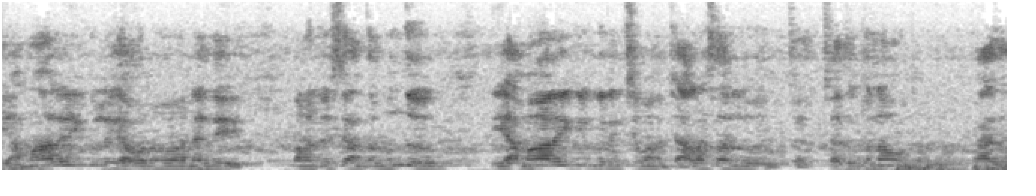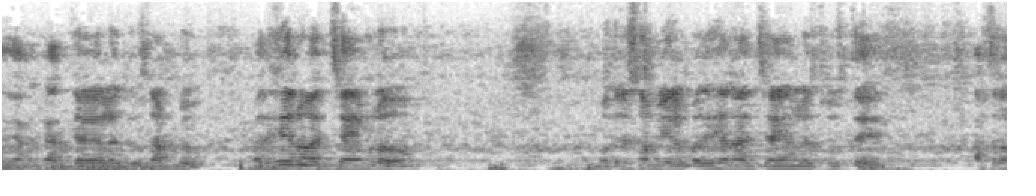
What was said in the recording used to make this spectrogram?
ఈ అమాలయకులు ఎవరు అనేది మనం చూస్తే అంతకుముందు ఈ అమాలయకుల గురించి మనం చాలాసార్లు చదువుకున్నాం. కాదు వెనక అధ్యాయాల్లో చూసినప్పుడు పదిహేనో అధ్యాయంలో మొదటి సమయంలో పదిహేనో అధ్యాయంలో చూస్తే అసలు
